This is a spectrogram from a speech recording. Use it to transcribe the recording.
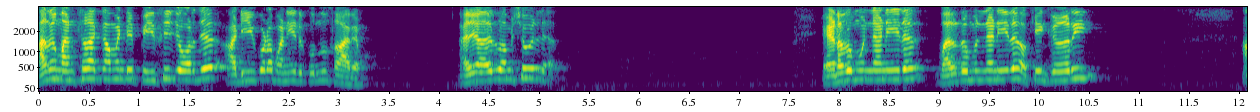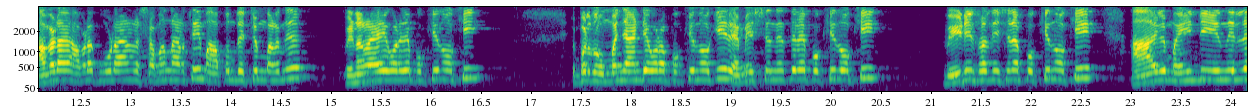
അത് മനസ്സിലാക്കാൻ വേണ്ടി പി സി ജോർജ് അടിയിൽ കൂടെ പണിയെടുക്കുന്നു സാരം. അതിൽ ഒരു സംശയവുമില്ല. ഇടതു മുന്നണിയിൽ വലതു മുന്നണിയിൽ ഒക്കെയും കയറി അവിടെ അവിടെ കൂടാനുള്ള ശ്രമം നടത്തി മാപ്പും തെറ്റും പറഞ്ഞ് പിണറായി കുറേ പൊക്കി നോക്കി ഇപ്പോഴത്തെ ഉമ്മൻചാണ്ടിയെ കുറെ പൊക്കി നോക്കി രമേശ് ചെന്നിത്തലെ പൊക്കി നോക്കി വി ഡി സതീശനെ പൊക്കി നോക്കി ആരും മൈൻഡ് ചെയ്യുന്നില്ല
